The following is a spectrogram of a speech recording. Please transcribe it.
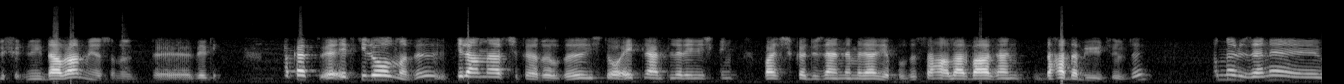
düşün, davranmıyorsunuz e, dedik. Fakat e, etkili olmadı. Planlar çıkarıldı. İşte o eklentilere ilişkin başka düzenlemeler yapıldı. Sahalar bazen daha da büyütüldü. Bunlar üzerine e,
